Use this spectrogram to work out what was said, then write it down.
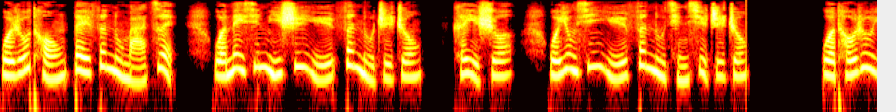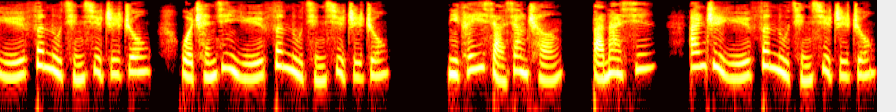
我如同被愤怒麻醉，我内心迷失于愤怒之中。可以说，我用心于愤怒情绪之中。我投入于愤怒情绪之中，我沉浸于愤怒情绪之中。你可以想象成把那心安置于愤怒情绪之中，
